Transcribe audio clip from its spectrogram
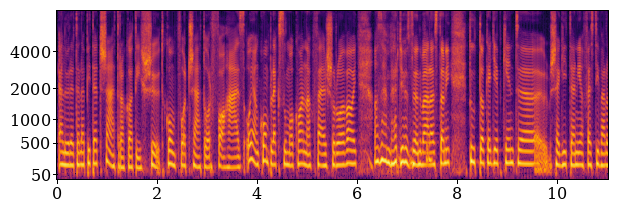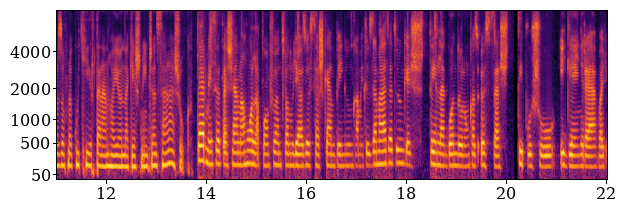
előre telepített sátrakat is, sőt, komfortsátor, faház, olyan komplexumok vannak felsorolva, hogy az ember győzzön választani. Tudtok egyébként segíteni a fesztiválozóknak úgy hirtelen, ha jönnek és nincsen szállásuk? Természetesen a honlapon fönt van ugye az összes kempingünk, termékünk, amit üzemeltetünk, és tényleg gondolunk az összes típusú igényre, vagy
